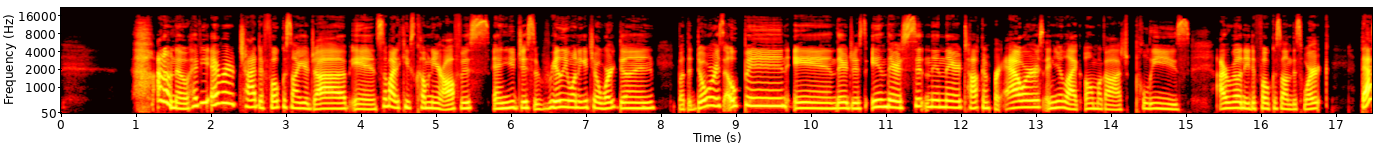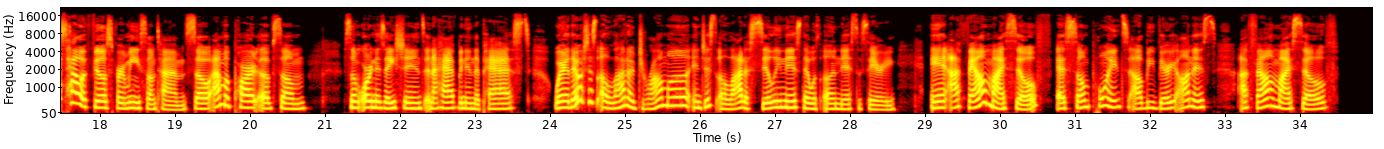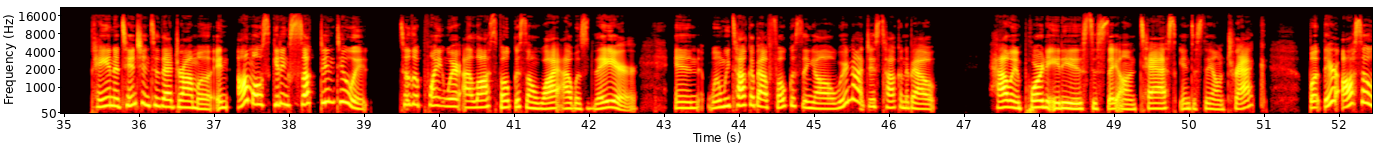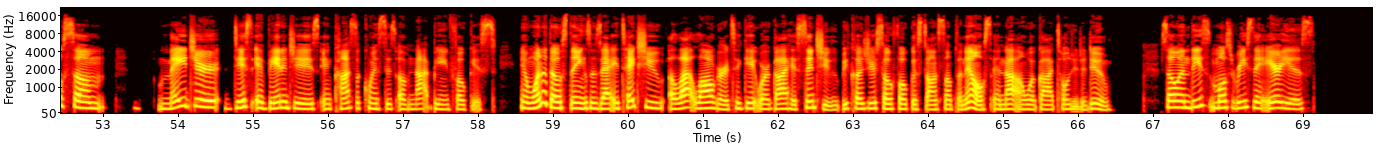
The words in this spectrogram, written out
I don't know. Have you ever tried to focus on your job and somebody keeps coming to your office and you just really want to get your work done, but the door is open and they're just in there, sitting in there talking for hours, and you're like, oh my gosh, please, I really need to focus on this work. That's how it feels for me sometimes. So I'm a part of some some organizations and I have been in the past where there was just a lot of drama and just a lot of silliness that was unnecessary. And I found myself at some points, I'll be very honest, I found myself paying attention to that drama and almost getting sucked into it to the point where I lost focus on why I was there. And when we talk about focusing, y'all, we're not just talking about how important it is to stay on task and to stay on track, but there are also some major disadvantages and consequences of not being focused. And one of those things is that it takes you a lot longer to get where God has sent you because you're so focused on something else and not on what God told you to do. So, in these most recent areas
